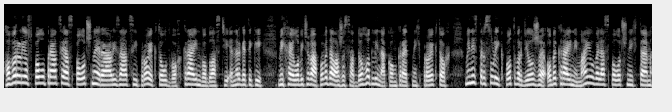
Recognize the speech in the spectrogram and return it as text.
Hovorili o spolupráci a spoločnej realizácii projektov dvoch krajín v oblasti energetiky. Michajlovičová povedala, že sa dohodli na konkrétnych projektoch. Minister Sulík potvrdil, že obe krajiny majú veľa spoločných tém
